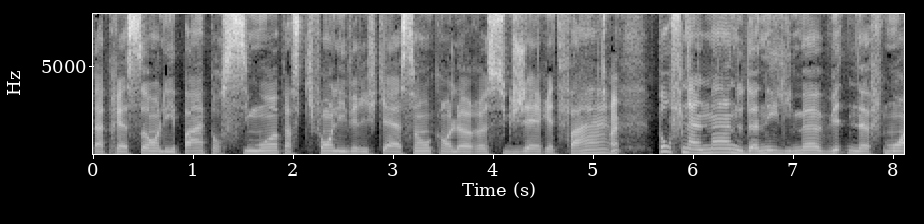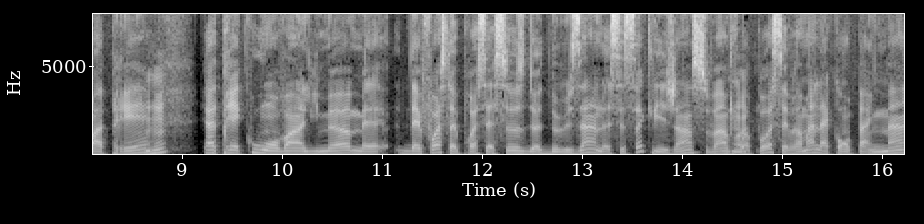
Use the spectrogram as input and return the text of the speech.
Après ça, on les perd pour six mois parce qu'ils font les vérifications qu'on leur a suggéré de faire. Pour finalement nous donner l'immeuble 8-9 mois après. Mm-hmm. Après coup, on vend l'immeuble, mais des fois, c'est un processus de deux ans. C'est ça que les gens souvent ne voient pas. C'est vraiment l'accompagnement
